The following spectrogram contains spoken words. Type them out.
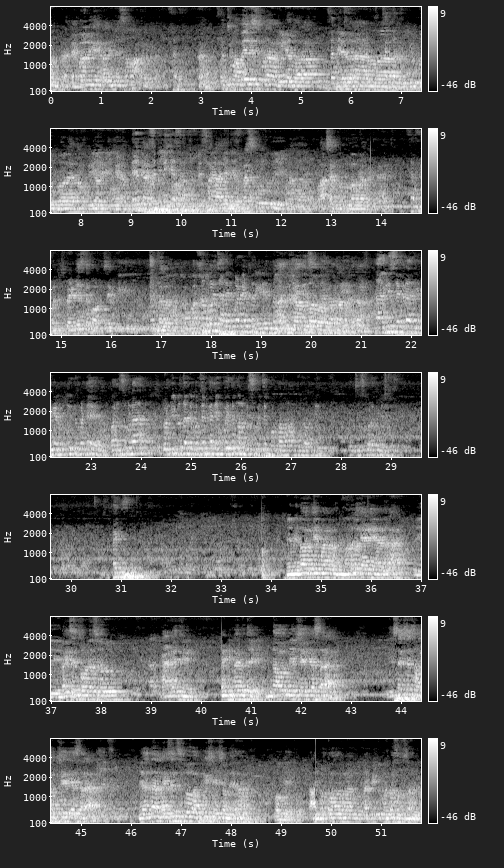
నేను మనం ఇక్కడ టెంపరీగా ఎక్కడ అరేంజ్ చేస్తామో అక్కడ పెట్టాలి. ఆ, కొంచెం అవేర్నెస్ కూడా మీడియా ద్వారా ఏదైనా యూట్యూబ్ లేదా వీడియో ఎడిట్ చేయడం ప్రెస్ రిలీజ్ చేస్తాం. ప్రెస్ అలాగే ప్రెస్ వాట్సాప్ గ్రూపుల్లో కూడా పెడితే కొంచెం స్ప్రెడ్ చేస్తే బాగుంటుంది సేఫ్టీ పిల్లలు వర్షం కూడా చాలా ఇంపార్టెంట్ సార్ ఇక్కడ ఎంత అది జాబ్లో కదా. ఫ్యామిలీస్ దగ్గర అది ఇక్కడ ఎందుకంటే ఫండ్స్ కూడా ట్వంటీ టు థర్టీ పర్సెంట్ కానీ ఎక్కువైతే మనం రిస్క్ వచ్చే ప్రమాదం ఉంది కాబట్టి అది చూసుకోవడం బెస్ట్ థ్యాంక్ యూ సార్ మేము ఇంతవరకు ఏమన్నా మందులో జాయిన్ అయ్యారు కదా? ఈ licence holders handle ninety five వచ్చాయి. ఇంతవరకు మీరు షేర్ చేస్తారా? ఇన్స్ట్రక్షన్స్ వాళ్ళకి షేర్ చేస్తారా? మీరంతా లైసెన్స్ అప్లికేషన్ చేసాం లేదా ఓకే అది మొత్తం వాళ్ళు మనకు థర్టీ టూ మెంబర్స్ వస్తున్నారు.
